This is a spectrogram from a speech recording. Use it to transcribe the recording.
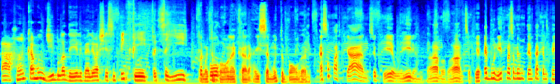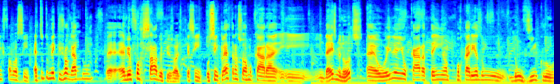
arranca a mandíbula dele, velho. Eu achei assim, perfeito. Isso aí foi é muito pouco. bom, né, cara? Isso é muito bom, velho. Essa parte, ah, não sei o que, o William, blá, blá, blá, não sei o que. É bonito, mas ao mesmo tempo é aquilo que a gente falou assim. É tudo meio que jogado. É, é meio forçado o episódio. Porque assim, o Sinclair transforma o cara em, em 10 minutos. É, o William e o cara têm uma porcaria de um, de um vínculo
